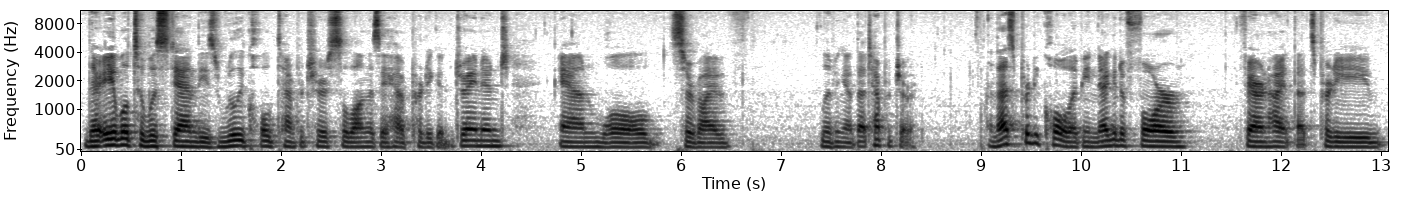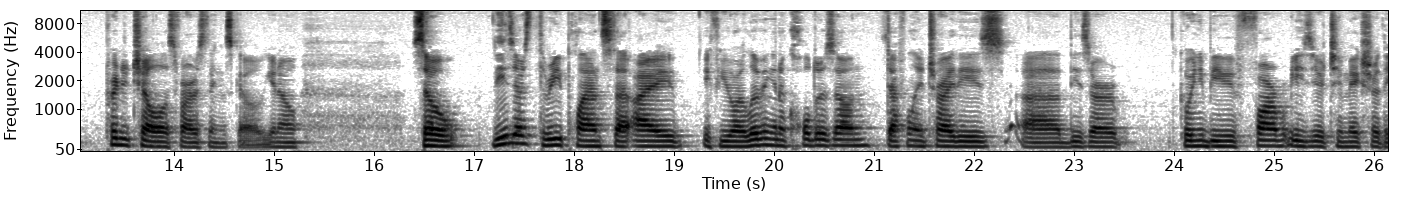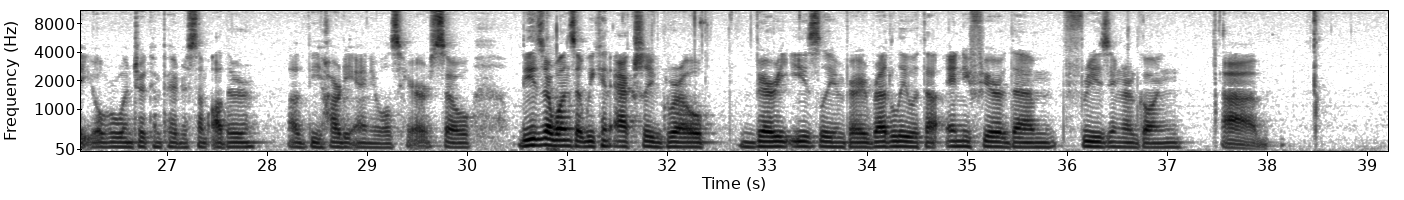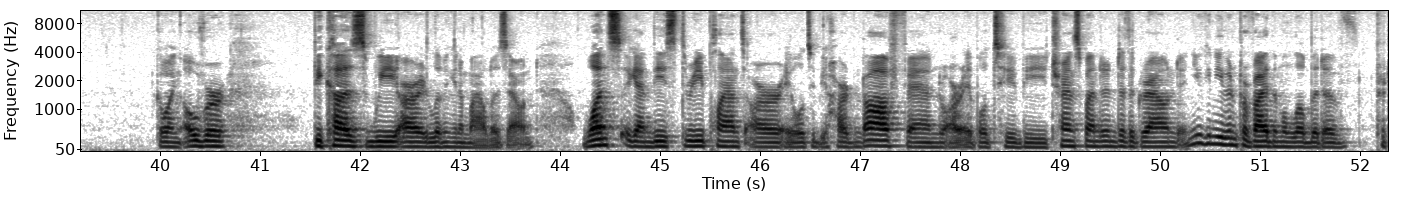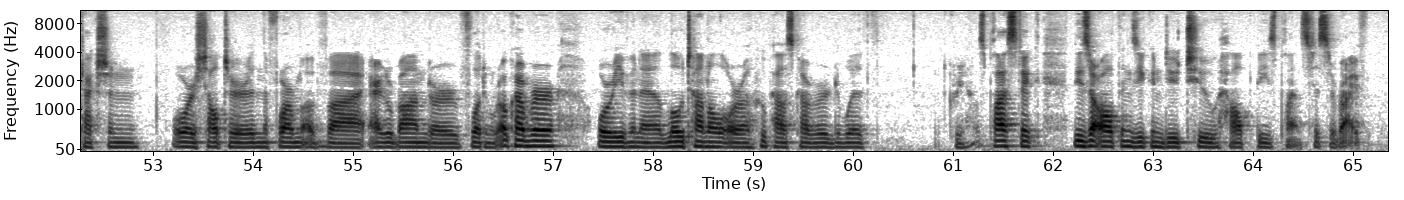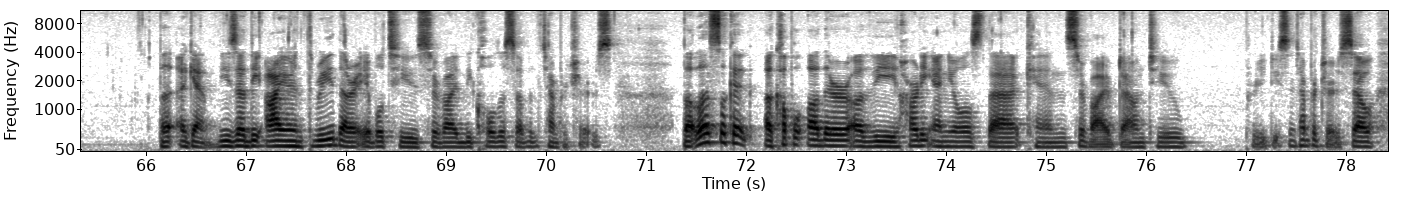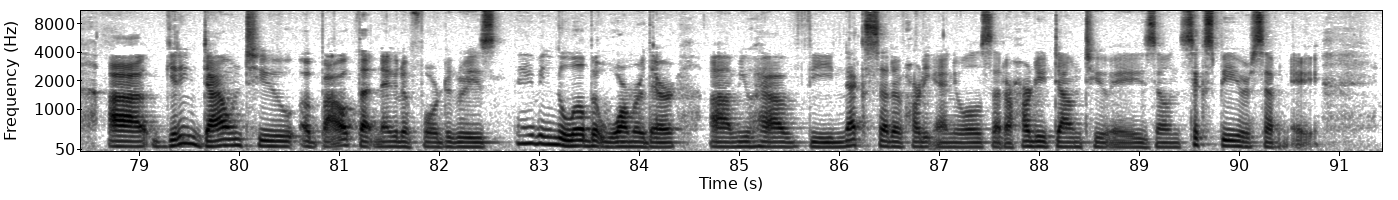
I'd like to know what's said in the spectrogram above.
They're able to withstand these really cold temperatures so long as they have pretty good drainage and will survive living at that temperature and that's pretty cold. I mean, negative four Fahrenheit. That's pretty pretty chill as far as things go. You know. So these are three plants that I, if you are living in a colder zone, definitely try these. Uh, these are going to be far easier to make sure that you overwinter compared to some other of the hardy annuals here. So these are ones that we can actually grow very easily and very readily without any fear of them freezing or going uh, going over because we are living in a milder zone. Once again, these three plants are able to be hardened off and are able to be transplanted into the ground, and you can even provide them a little bit of protection or shelter in the form of uh, Agribon or floating row cover, or even a low tunnel or a hoop house covered with greenhouse plastic. These are all things you can do to help these plants to survive. But again, these are the iron 3 that are able to survive the coldest of the temperatures. But let's look at a couple other of the hardy annuals that can survive down to pretty decent temperatures. So, uh, getting down to about that negative 4 degrees, maybe need a little bit warmer there, um, you have the next set of hardy annuals that are hardy down to a zone 6B or 7A.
